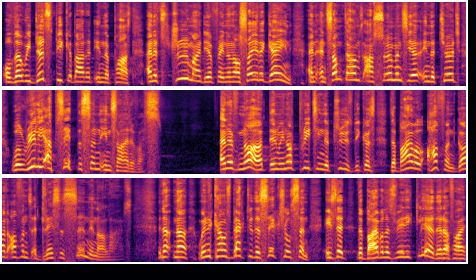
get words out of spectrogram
although we did speak about it in the past. And it's true, my dear friend, and I'll say it again. And, and sometimes our sermons here in the church will really upset the sin inside of us. And if not, then we're not preaching the truth because the Bible often, God often addresses sin in our lives. Now, now, when it comes back to the sexual sin, is that the Bible is very clear that if I,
